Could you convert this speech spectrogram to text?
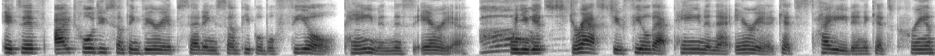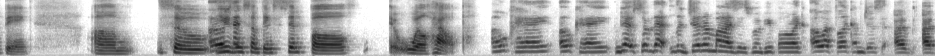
It's if I told you something very upsetting, some people will feel pain in this area. Oh. When you get oh. stressed, you feel that pain in that area. It gets tight and it gets cramping. Um, so okay. using something simple it will help. Okay okay. No, so that legitimizes when people are like oh i feel like i'm just i've, I've,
